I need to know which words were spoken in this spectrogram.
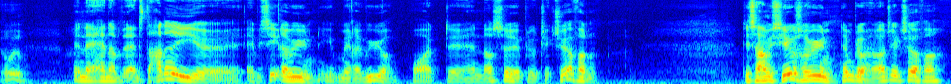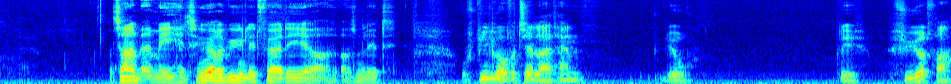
Jo, jo. Men uh, han, har, han startede i uh, ABC-revyen med revyer, hvor at, uh, han også uh, blev direktør for den. Det samme i Cirkusrevyen, den blev han også direktør for. Så har han været med i Helsingør-revyen lidt før det, og, og sådan lidt. Uffe Pilgaard fortæller, at han jo blev fyret fra,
